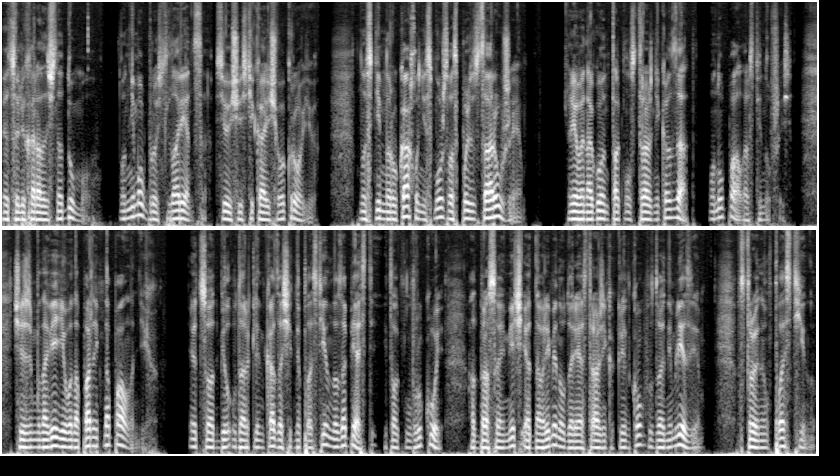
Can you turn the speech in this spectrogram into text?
Эцо лихорадочно думал. Он не мог бросить Лоренца, все еще истекающего кровью. Но с ним на руках он не сможет воспользоваться оружием. Левой ногой он толкнул стражника в зад. Он упал, растянувшись. Через мгновение его напарник напал на них. Эдсо отбил удар клинка защитной пластины на запястье и толкнул рукой, отбрасывая меч и одновременно ударяя стражника клинком с двойным лезвием, встроенным в пластину.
